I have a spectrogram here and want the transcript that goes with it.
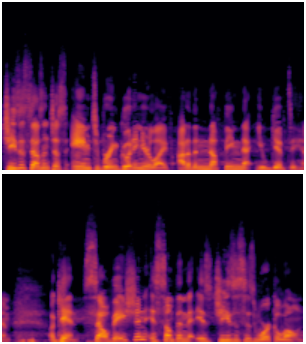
Jesus doesn't just aim to bring good in your life out of the nothing that you give to him. Again, salvation is something that is Jesus' work alone.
